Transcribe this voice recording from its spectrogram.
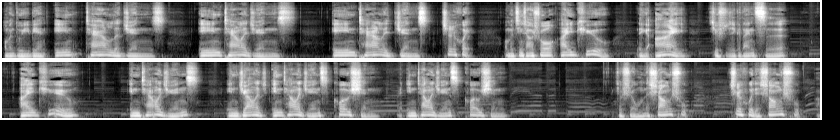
我们读一遍 intelligence，intelligence，intelligence，智慧。我们经常说 I Q，那个 I 就是这个单词 IQ intelligence intelligence quotient intelligence quotient 就是我们的商数，智慧的商数啊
